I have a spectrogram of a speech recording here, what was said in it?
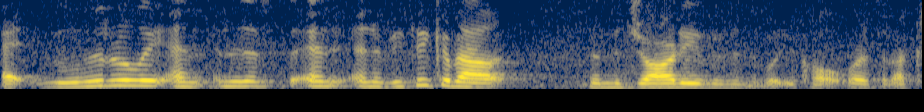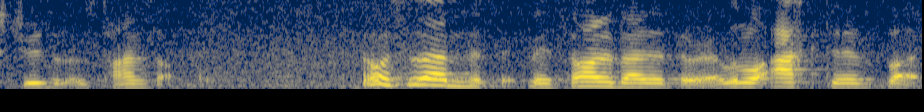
and literally, and, and, if, and, and if you think about the majority of what you call Orthodox Jews at those times, most of them, they thought about it, they were a little active, but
